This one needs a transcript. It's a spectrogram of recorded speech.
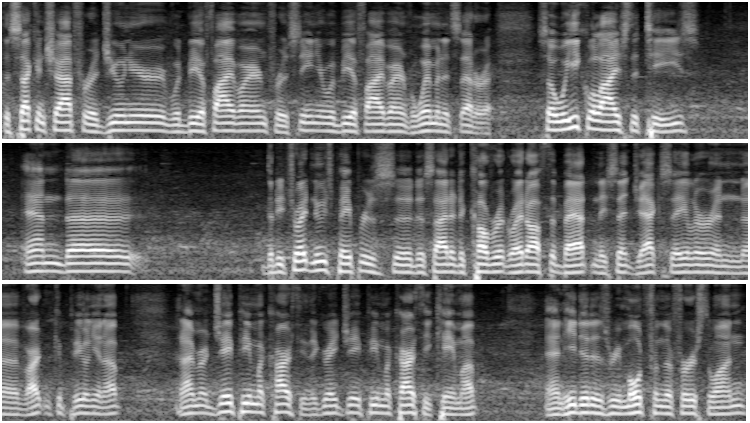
the second shot for a junior would be a five iron, for a senior would be a five iron, for women, etc. So we equalized the tees, and uh, the Detroit newspapers uh, decided to cover it right off the bat, and they sent Jack Saylor and uh, Vartan Kupelian up. And I remember J.P. McCarthy, the great J.P. McCarthy, came up and he did his remote from the first one.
